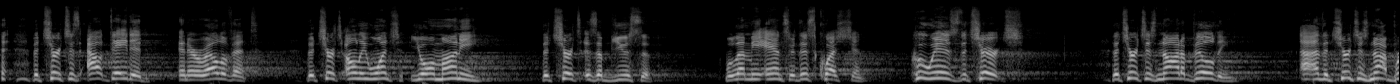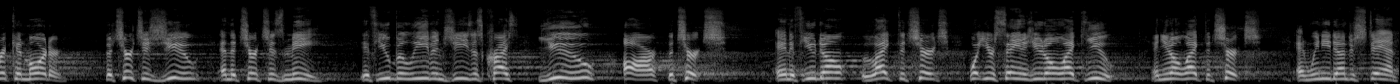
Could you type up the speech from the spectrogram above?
the church is outdated and irrelevant. The church only wants your money. The church is abusive. Well, let me answer this question who is the church? The church is not a building. Uh, the church is not brick and mortar. The church is you, and the church is me. If you believe in Jesus Christ, you are the church. And if you don't like the church, what you're saying is you don't like you, and you don't like the church. And we need to understand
